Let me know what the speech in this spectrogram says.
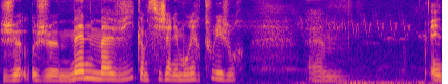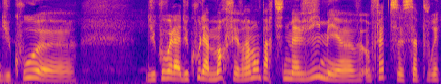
je, je mène ma vie comme si j'allais mourir tous les jours. Euh, et du coup, euh, du coup, voilà, du coup, la mort fait vraiment partie de ma vie, mais euh, en fait, ça, pourrait.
